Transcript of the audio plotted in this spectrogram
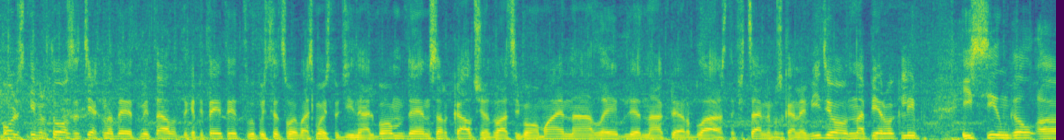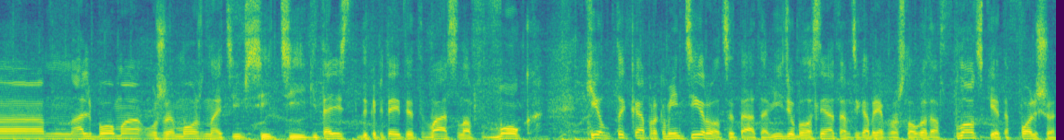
Польские виртуозы техно дэвид металла Decapitated выпустят свой восьмой студийный альбом Dancer Culture 27 мая на лейбле Nuclear Blast. Официальное музыкальное видео на первый клип и сингл э, альбома уже можно найти в сети. Гитарист Decapitated Вацлав Вок КЛТК прокомментировал, цитата, «Видео было снято в декабре прошлого года в Плотске, это в Польше.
